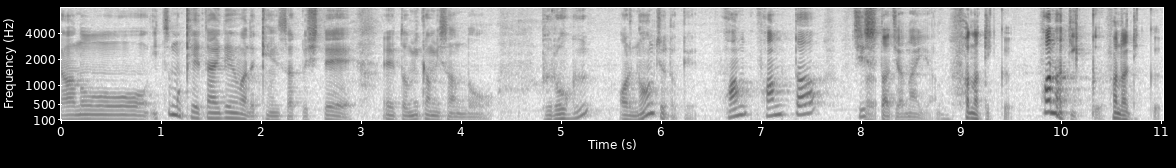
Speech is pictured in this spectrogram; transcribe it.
あのいつも携帯電話で検索して、えー、と三上さんのブログ？あれなんていうんだっけ？ファンファンタ？ジスタじゃないやファナティック。ファナティック？ファナティック。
